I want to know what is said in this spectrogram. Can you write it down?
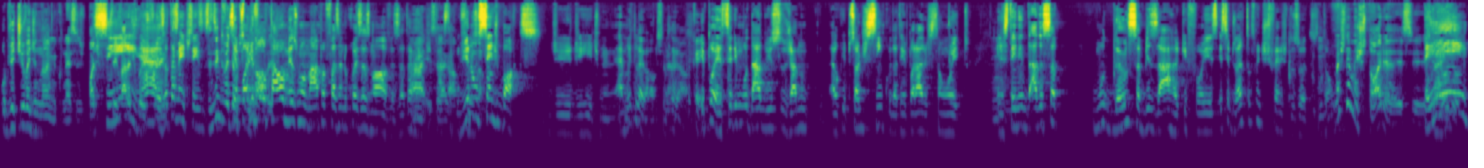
objetivo é dinâmico, né? Você pode Sim, ter várias coisas. é, diferentes. exatamente. Tem, Você sempre vai ter você pode novas. voltar ao mesmo mapa fazendo coisas novas, exatamente. Ah, isso é legal. Vira um sandbox de, de Hitman. É muito legal. isso é muito legal. legal. Ok. E, pô, eles terem mudado isso já no é o episódio 5 da temporada, que são 8. Uhum. Eles terem dado essa mudança bizarra que foi. Esse, esse episódio é totalmente diferente dos outros. Então, Mas tem uma história esse. tem!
